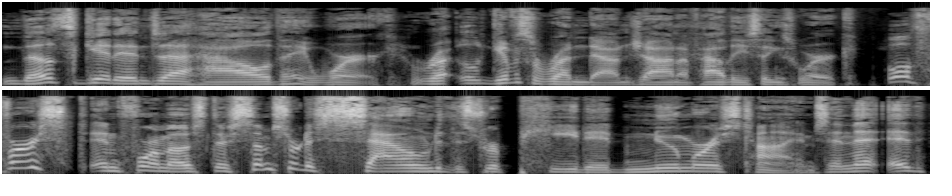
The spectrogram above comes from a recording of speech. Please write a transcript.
let's get into how they work. Ru- give us a rundown, John, of how these things work. Well, first and foremost, there's some sort of sound that's repeated numerous times, and that it,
